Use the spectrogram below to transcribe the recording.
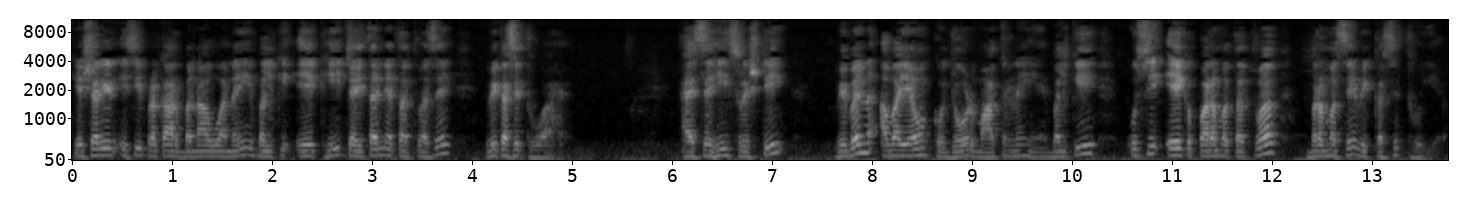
कि शरीर इसी प्रकार बना हुआ नहीं, बल्कि एक ही चैतन्य तत्व से विकसित हुआ है। ऐसे ही सृष्टि विभिन्न अवयवों को जोड़ मात्र नहीं है, बल्कि उसी एक परम तत्व ब्रह्म से विकसित हुई है।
